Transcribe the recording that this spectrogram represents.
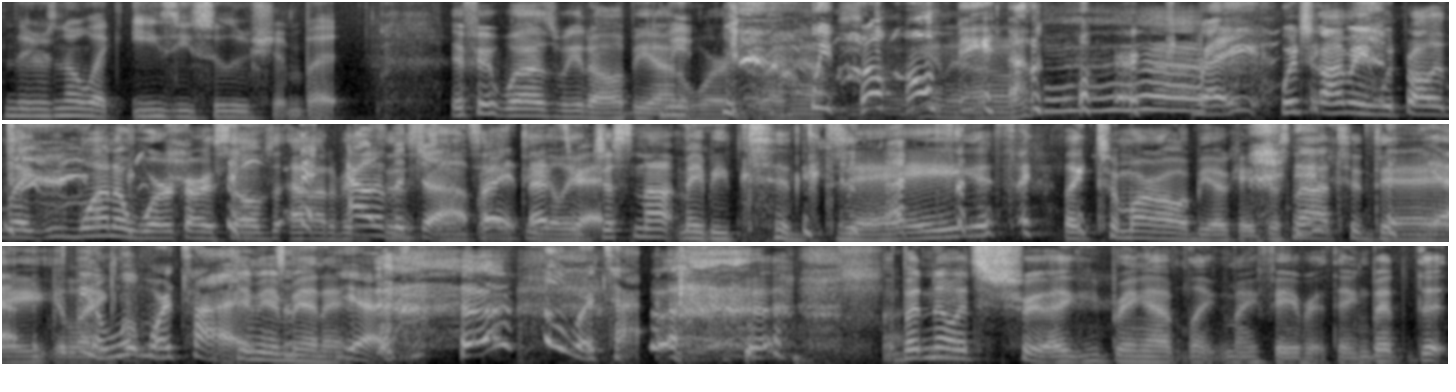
There's no like easy solution, but If it was, we'd all be out We- of work right now. we would all you be out of work, right? Which I mean, would probably like we want to work ourselves out of Out of a job, right, Ideally, right. just not maybe today. like tomorrow would be okay, just not today. give me like, a little more time. give me a Just- minute. Yeah, a little more time. But no, it's true. You bring up like my favorite thing, but the,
